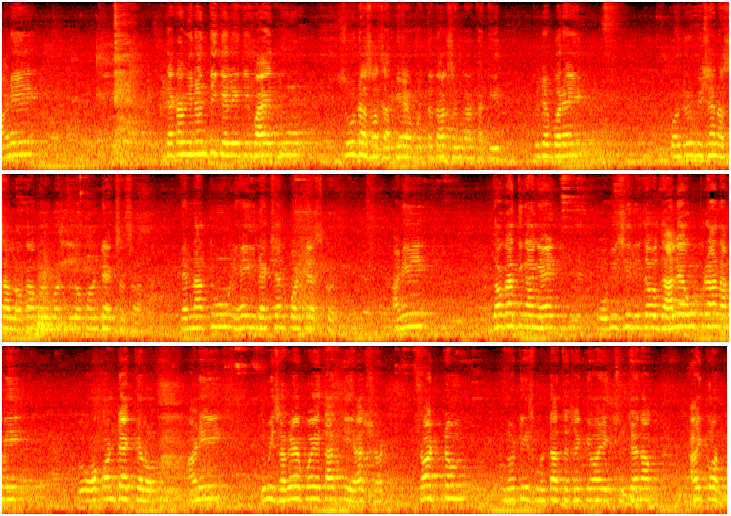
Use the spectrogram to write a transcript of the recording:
आनी ताका विनंती केली की बाय तूं सूट आसा सारके मतदारसंघा खातीर तुजें बरें कॉन्ट्रिब्युशन आसा लोकां बरोबर तुजो कॉन्टॅक्ट आसा तेन्ना तूं हें इलेक्शन कॉन्टेस्ट कर. आनी दोगां तिगांक हे ओबीसी रिजर्व जाल्या उपरांत आमी हो कॉन्टॅक्ट केलो. आनी तुमी सगळे पळयतात की ह्या शॉर्ट शॉर्ट टर्म नोटीस म्हणटात तशें किंवा एक सुचना आयकून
